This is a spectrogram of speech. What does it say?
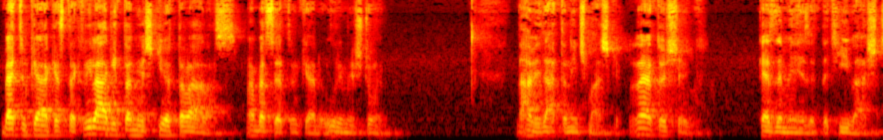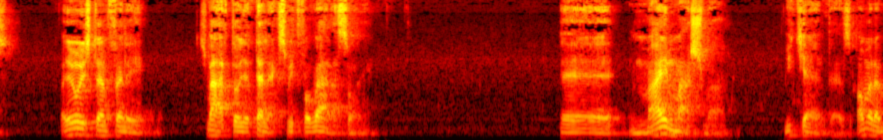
betűk elkezdtek világítani, és kijött a válasz. Már beszéltünk erről, Urim és Tumim. Dávid látta, nincs másképp. Lehetőség. Kezdeményezett egy hívást. A jó Isten felé, és várta, hogy a Telex mit fog válaszolni. Máj másma. Mit jelent ez? Amara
